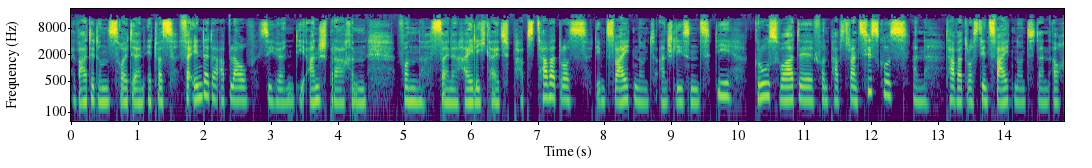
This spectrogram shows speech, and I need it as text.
erwartet uns heute ein etwas veränderter Ablauf. Sie hören die Ansprachen von seiner Heiligkeit Papst Tavadros II. und anschließend die Grußworte von Papst Franziskus an Tavadros II. und dann auch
